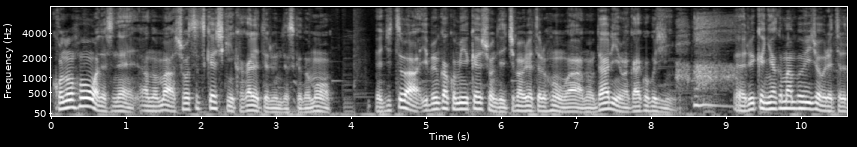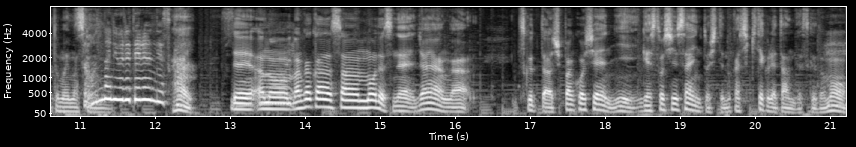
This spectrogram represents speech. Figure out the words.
この本はですね、あの、まあ、小説形式に書かれてるんですけども、え実は異文化コミュニケーションで一番売れてる本は、あの、ダーリンは外国人、あえー累計200万部以上売れてると思いあ、ますけどもそんなに売れてるんですか？はい。で、あの、漫画家さんもですね、ジャイアンが作った出版甲子園にゲスト審査員として昔来てくれたんですけども、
